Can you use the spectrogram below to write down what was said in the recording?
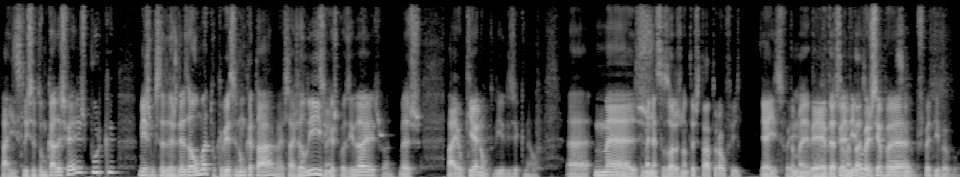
Pá, isso lixa-te um bocado as férias, porque mesmo que seja das 10 à 1, a tua cabeça nunca está, não é? Sais ali, ficas com as ideias, pronto. Mas pá, é o que é, não podia dizer que não. Ah, mas Também nessas horas não tens de estar a aturar o filho. É isso, foi Também- é perspectiva, mas sempre a Sim. perspectiva boa.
